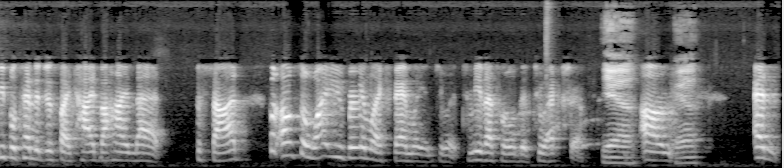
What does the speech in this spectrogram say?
people tend to just like hide behind that facade. But also, why are you bringing like family into it? To me, that's a little bit too extra. Yeah. Um, yeah. And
